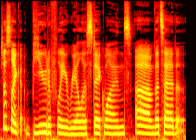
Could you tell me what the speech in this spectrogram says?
just like beautifully realistic ones um, that said,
